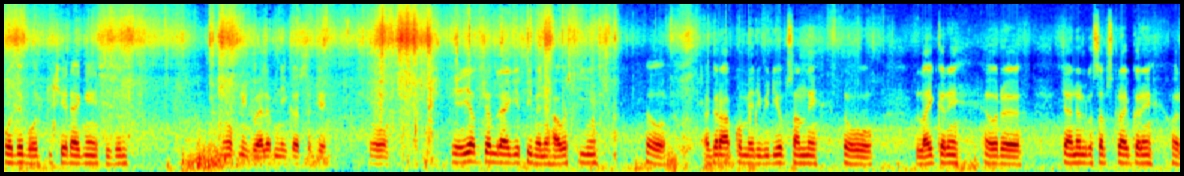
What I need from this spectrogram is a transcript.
پودے بہت پیچھے رہ گئے ہیں سیزن وہ اپنی ڈیولپ نہیں کر سکے۔ تو یہی اب چند رہ گئی تھی، میں نے ہاوسٹ کی ہیں۔ تو اگر آپ کو میری ویڈیو پسند ہے تو لائک کریں اور چینل کو سبسکرائب کریں اور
